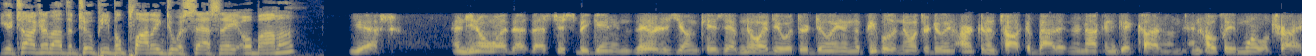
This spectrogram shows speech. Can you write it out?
You're talking about the two people plotting to assassinate Obama? Yes. And you know what? That that's just the beginning. They're just young kids. They have no idea what they're doing, and the people that know what they're doing aren't going to talk about it, and they're not going to get caught. And hopefully, more will try.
